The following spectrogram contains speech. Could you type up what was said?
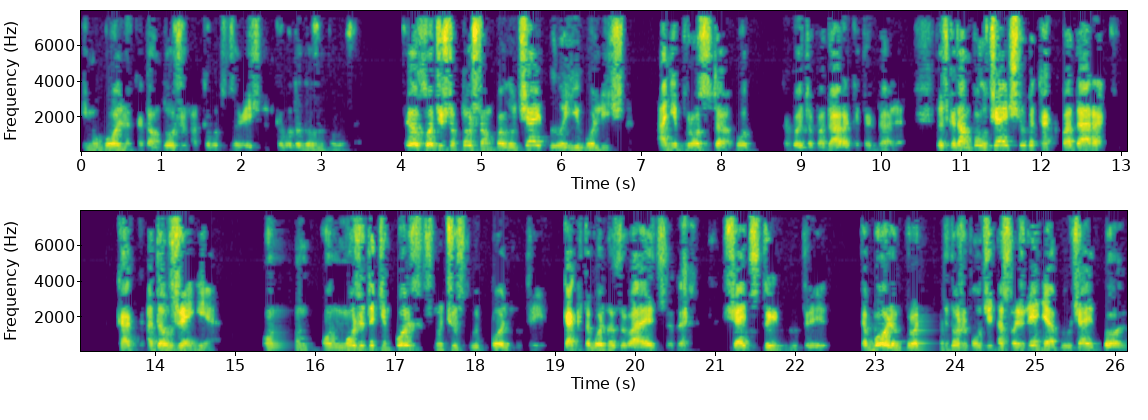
ему больно, когда он должен от кого-то зависеть, от кого-то должен получать. Человек хочет, чтобы то, что он получает, было его лично, а не просто вот какой-то подарок и так далее. То есть, когда он получает что-то как подарок, как одолжение, он, он может этим пользоваться, но чувствует боль внутри как это боль называется, да, ощущает стыд внутри. Это боль, он вроде должен получить наслаждение, а получает боль.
